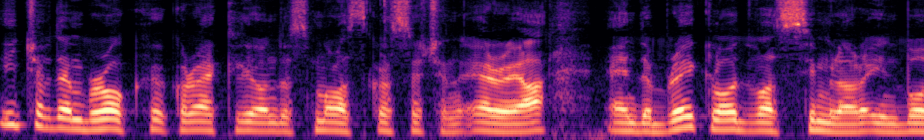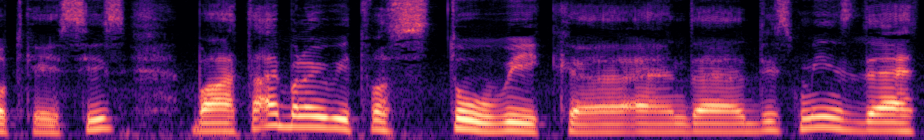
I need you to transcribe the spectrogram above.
Each of them broke correctly on the smallest cross-section area and the brake load was similar in both cases, but I believe it was too weak uh, and uh, this means that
